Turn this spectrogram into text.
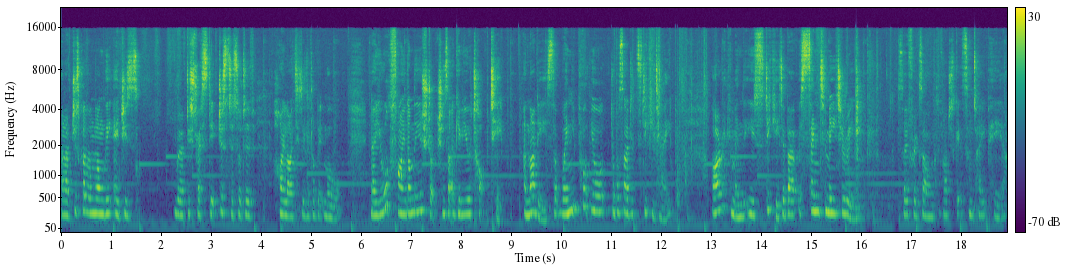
and I've just gone along the edges where I've distressed it just to sort of highlight it a little bit more. Now you will find on the instructions that I give you a top tip and that is that when you put your double-sided sticky tape I recommend that you stick it about a centimetre in. So for example if I just get some tape here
